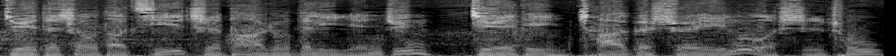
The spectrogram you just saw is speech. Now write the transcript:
觉得受到奇耻大辱的李延军决定查个水落石出。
